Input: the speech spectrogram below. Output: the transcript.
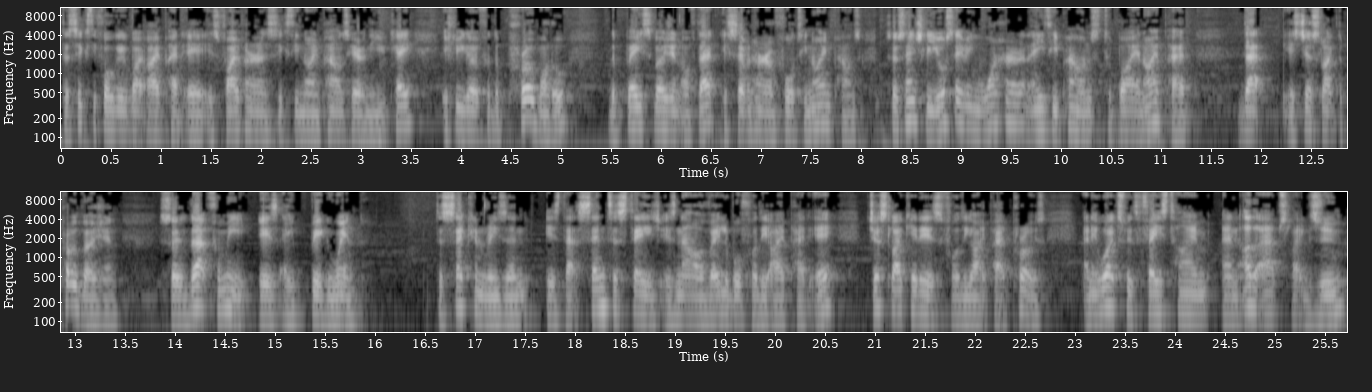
the 64GB iPad Air is £569 here in the UK. If you go for the Pro model, the base version of that is £749. So essentially you're saving £180 to buy an iPad that is just like the Pro version. So that for me is a big win. The second reason is that center stage is now available for the iPad Air, just like it is for the iPad Pros. And it works with FaceTime and other apps like Zoom.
